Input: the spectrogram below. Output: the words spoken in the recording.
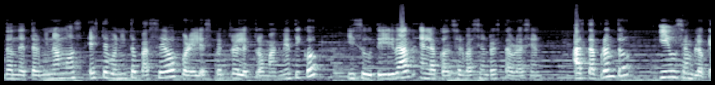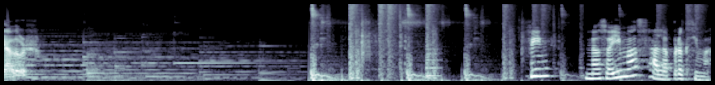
donde terminamos este bonito paseo por el espectro electromagnético y su utilidad en la conservación-restauración. Hasta pronto y usen bloqueador. Nos oímos a la próxima.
